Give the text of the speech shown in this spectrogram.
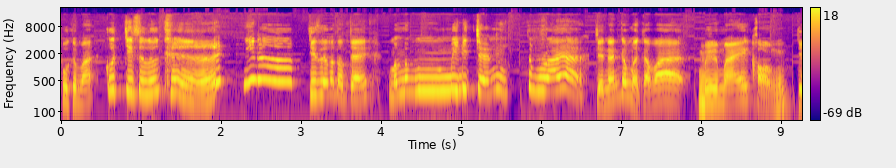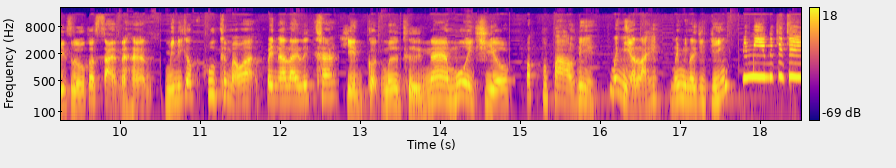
พูดขึ้นว่ากูจิสรุเขยนี่นะจิสรุก็ตกใจมันมันมินิจัง ทำไรอะจากนั้นก็เหมือนกับว่ามือไม้ของจิสรุก็สั่นนะฮะ มินิก็พูดขึ้นมาว่า เป็นอะไรหรือคะเห็นกดมือถือหน้ามุ่ยเชียวเปล่าป๊าๆนี่ ไม่มีอะไร ไม่มีอะไรจริงๆไม่มีอะไรจริง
